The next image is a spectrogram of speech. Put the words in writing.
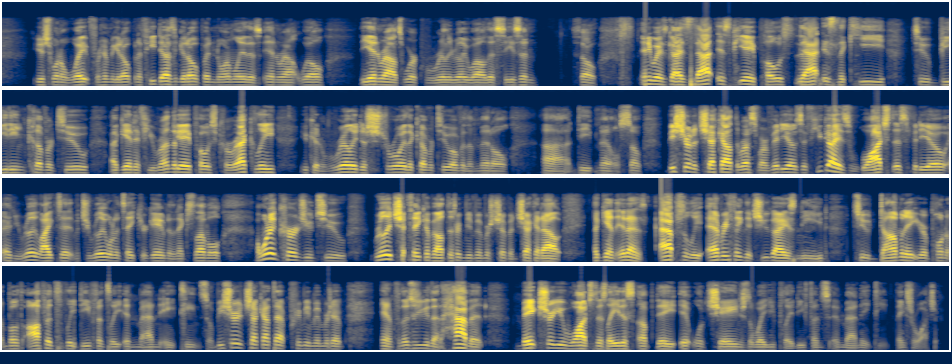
you just want to wait for him to get open. If he doesn't get open, normally this in route will. The in routes work really, really well this season. So, anyways, guys, that is PA post. That is the key to beating cover two. Again, if you run the PA post correctly, you can really destroy the cover two over the middle uh, deep middle. So be sure to check out the rest of our videos. If you guys watched this video and you really liked it, but you really want to take your game to the next level, I want to encourage you to really check, think about this premium membership and check it out. Again, it has absolutely everything that you guys need to dominate your opponent both offensively, defensively in Madden 18. So be sure to check out that premium membership. And for those of you that have it, make sure you watch this latest update. It will change the way you play defense in Madden 18. Thanks for watching.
